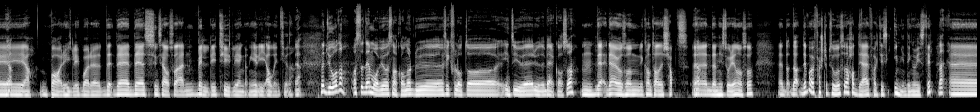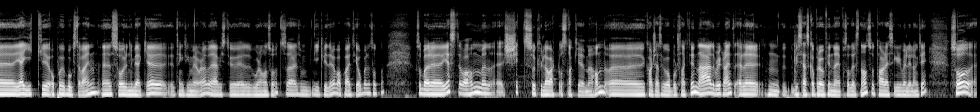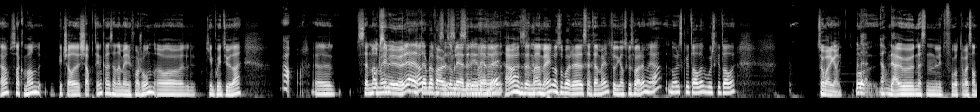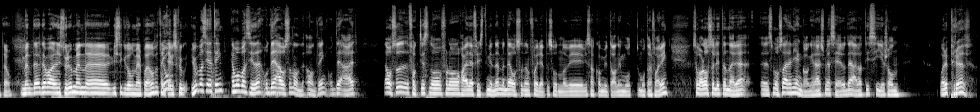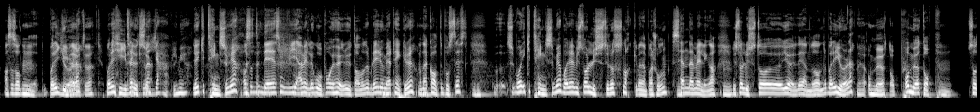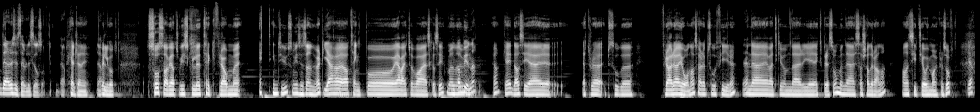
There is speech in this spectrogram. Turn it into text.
ja. bare hyggelig. Bare, det det, det syns jeg også er en veldig tydelig gjenganger i alle intervjuene. Men du òg, da. Altså, det må vi jo snakke om når du fikk få lov til å intervjue Rune Bjerke også. Mm, det, det er jo sånn, Vi kan ta det kjapt, Ja. eh, den historien også. Eh, Da, da, det var jo første episode, så da hadde jeg faktisk ingenting å vise til. Eh, jeg gikk opp på Bogstadveien, eh, så Rune Bjerke, tenkte ikke mer over det, men jeg visste jo hvordan han så ut, så jeg liksom gikk videre, var på vei til jobb eller noe sånt. Så bare Yes, det var han, men eh, shit, så kul det har vært å snakke med han. Eh, kanskje jeg skal gå bort og snakke til ham? Nei, det blir kleint. Eller hm, hvis jeg skal prøve å finne e-postadressen hans, så tar det sikkert veldig lang tid. Så ja, snakka med han, pitcha det kjapt inn. Kan jeg sende deg mer informasjon? Og keen på å intervjue deg. Ja. Uh, send Har meg ikke så mye å gjøre etter Ja, jeg ble ferdig som leder send i meg- DNB. Ja, send meg en mail, og så bare sendte jeg en mail. Trodde ikke han skulle svare, men ja, når skal vi ta det? Hvor skal vi ta det? Så var det i gang. Og det- ja. det er jo nesten litt for godt til å være sant, det òg. Men det, det var en historie. Men eh, hvis ikke du hadde noe mer på det nå, så tenkte Jo. jeg vi skulle Jo, Jeg må bare si en ting. Jeg må bare si det, og det er også en annen, annen ting. Og det er, det er også faktisk, nå, for nå har jeg det friskt i minne, men det er også den forrige episoden når vi, vi snakka om utdanning mot, mot erfaring. Så var det også litt den derre, eh, som også er en gjenganger her, som jeg ser, og det er at de sier sånn Bare prøv. Altså sånn, bare gjør deg det. det. Bare hiv deg Tenk ut i så jævlig mye. Ja, ikke tenk så mye. Altså, det, det som vi er veldig gode på, jo høyere utdannet du blir, jo mer tenker du. Og det er ikke alltid positivt. Så bare ikke tenk så mye. Bare hvis du har lyst til å snakke med den personen, send den meldinga. Hvis du har lyst til å gjøre det ene og det andre, bare gjør det. Ja, Og møt opp. Og møt opp. Mm. Så det er det siste jeg ville si også. Ja. Helt enig. Veldig godt. Så sa vi at vi skulle trekke fram eh, ett intervju som vi syns er undervurdert. Jeg har tenkt på Jeg veit hva jeg skal si. Men, Du kan begynne. Ja, ok, Da sier jeg Jeg tror det er episode Fra Rayona så er det episode fire. Ja. Men det er, jeg veit ikke hvem det er i Expresso, men det er Sasha Drana. Han er CTO i Microsoft. Ja.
